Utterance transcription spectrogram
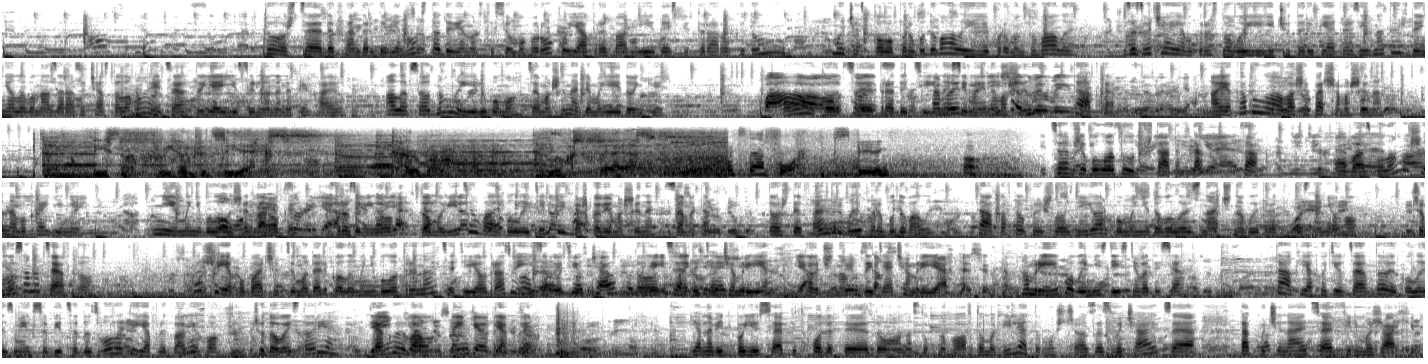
Тож це Defender 90 97-го року. Я придбав її десь півтора роки тому. Ми частково перебудували її, поремонтували. Зазвичай я використовую її 4-5 разів на тиждень, але вона зараза часто ламається, то я її сильно не напрягаю. Але все одно ми її любимо. Це машина для моєї доньки. О, то це традиційна сімейна машина? Так, так. А яка була ваша перша машина? Nissan 300ZX. Turbo. Looks fast. What's that for? Speeding. Це вже було тут, в Штатах, так? Так. У вас була машина в Україні? Ні, мені було лише два роки. Зрозуміло. В тому віці у вас були тільки іграшкові машини. Саме так. Тож Defender ви перебудували. Так, авто прийшло з Нью-Йорку. Мені довелось значно витратитись на нього. Чому саме це авто? Перше я побачив цю модель, коли мені було 13, і я одразу її захотів. То це дитяча мрія? Точно, дитяча мрія. А мрії повинні здійснюватися. Так, я хотів це авто, і коли зміг собі це дозволити, я придбав його. Чудова історія. Дякую вам. Дякую. Я навіть боюся підходити до наступного автомобіля, тому що зазвичай це так починаються фільми жахів.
